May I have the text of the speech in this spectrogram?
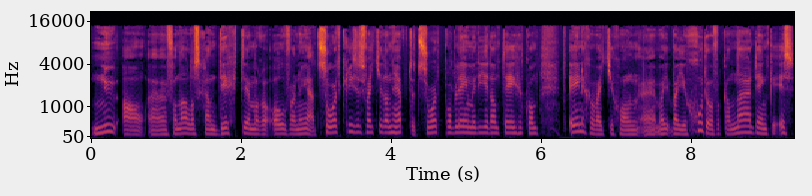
nu al uh, van alles gaan dichttimmeren over nou ja, het soort crisis wat je dan hebt, het soort problemen die je dan tegenkomt. Het enige wat je gewoon, waar, waar, je goed over kan nadenken is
